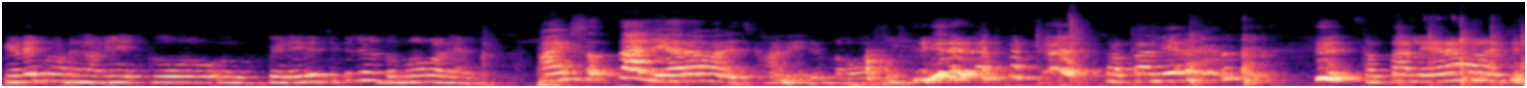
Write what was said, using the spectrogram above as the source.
ਕਿਹੜੇ ਪਰੌਂਠੇ ਖਾਣੇ? ਇੱਕ ਉਹ ਪੇੜੇ ਵਿੱਚ ਕਿ ਜਾਂ ਦੋਵਾਂ ਵਾਲਿਆਂ ਚ ਆਈ ਸੱਤਾ ਲਿਆਰਾ ਵਾਲੇ ਚ ਖਾਣੇ ਜੇ। ਲਓ ਜੀ। ਸੱਤਾ ਲੈ ਸੱਤਾ ਲੈ ਰਹਾ ਵਾਲੇ ਚ।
